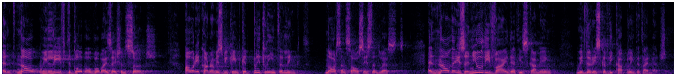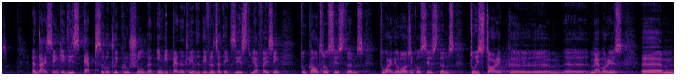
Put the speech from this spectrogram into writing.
and now we leave the global globalization surge. Our economies became completely interlinked, north and south, east and west. And now there is a new divide that is coming with the risk of decoupling that I mentioned. And I think it is absolutely crucial that independently of the difference that exists, we are facing two cultural systems, two ideological systems, two historic uh, um, uh, memories, um,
